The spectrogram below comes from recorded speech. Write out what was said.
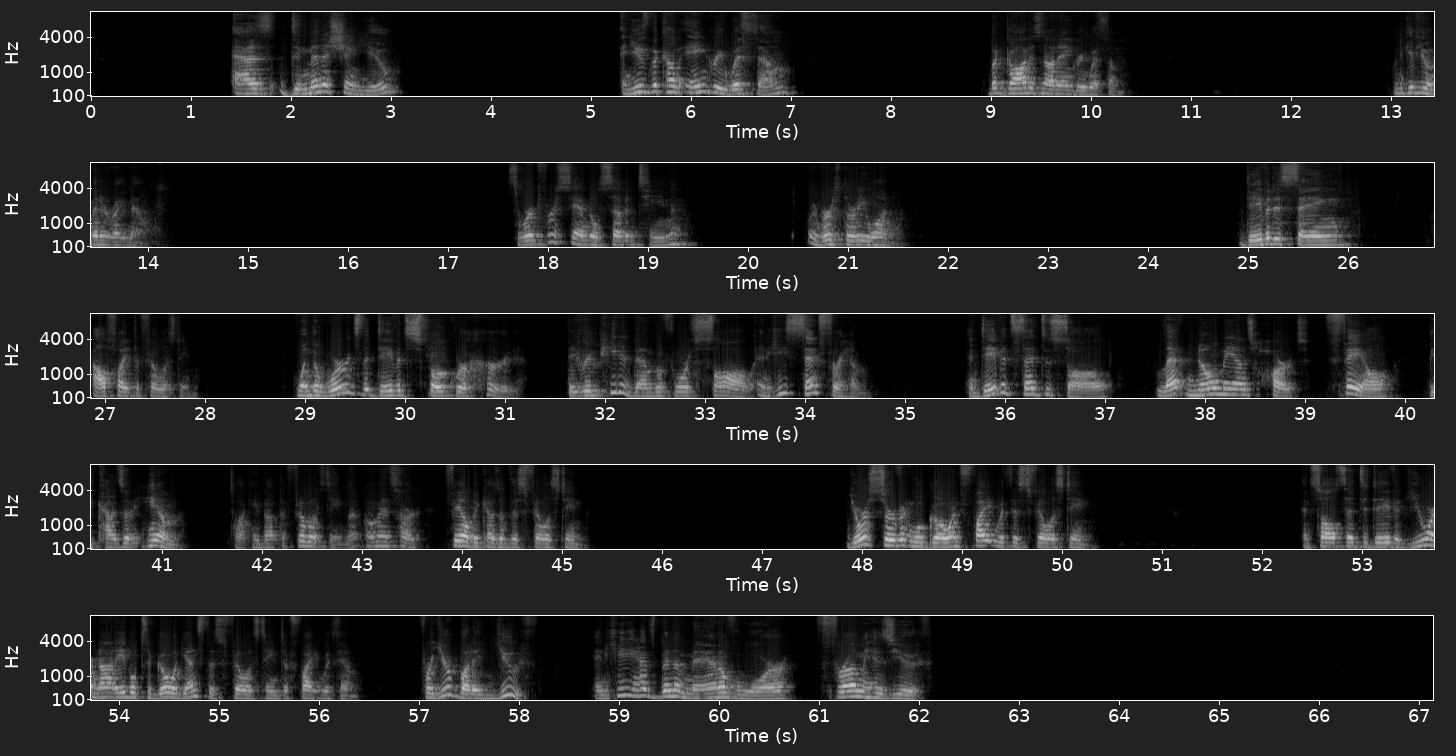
as diminishing you? And you've become angry with them, but God is not angry with them. I'm going to give you a minute right now. So we're in 1 Samuel 17 in verse 31. David is saying, I'll fight the Philistine. When the words that David spoke were heard, they repeated them before Saul, and he sent for him. And David said to Saul, Let no man's heart fail because of him. Talking about the Philistine. Let no man's heart fail because of this Philistine. Your servant will go and fight with this Philistine. And Saul said to David, You are not able to go against this Philistine to fight with him, for you're but a youth, and he has been a man of war from his youth.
